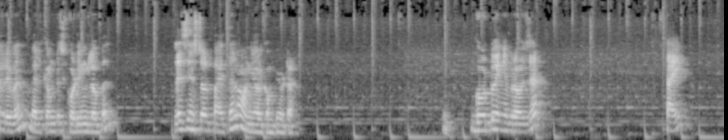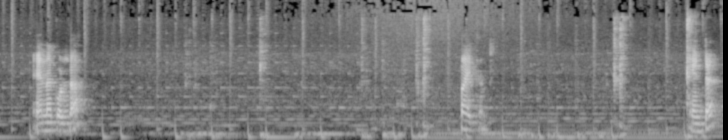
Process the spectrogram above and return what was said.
everyone, welcome to Scodeen Global. Let's install Python on your computer. Go to any browser, type Anaconda Python. Enter.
